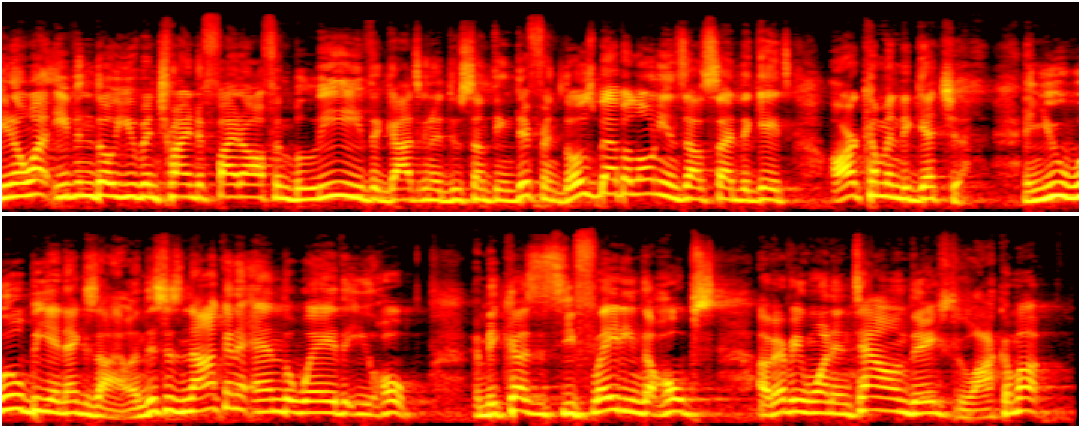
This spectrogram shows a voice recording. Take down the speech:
you know what, even though you've been trying to fight off and believe that God's going to do something different, those Babylonians outside the gates are coming to get you and you will be in exile. And this is not going to end the way that you hope. And because it's deflating the hopes of everyone in town, they lock them up.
